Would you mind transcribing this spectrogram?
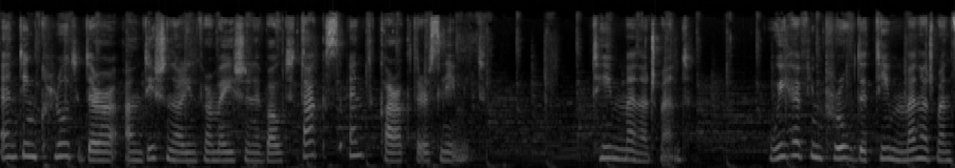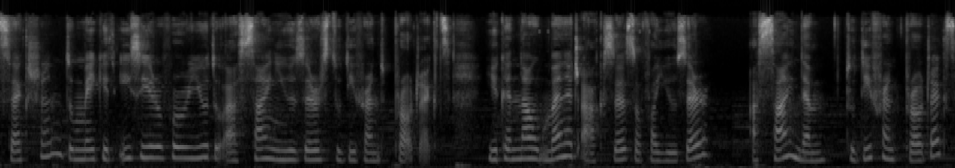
and include their additional information about tax and characters limit. Team management. We have improved the team management section to make it easier for you to assign users to different projects. You can now manage access of a user, assign them to different projects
